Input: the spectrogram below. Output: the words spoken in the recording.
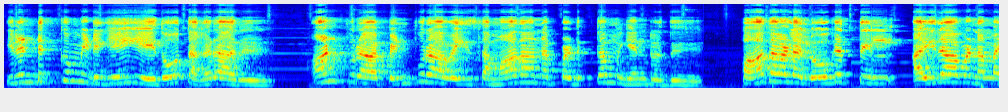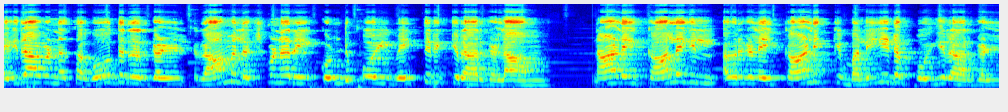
இரண்டுக்கும் இடையே ஏதோ தகராறு. ஆண் புறா பெண் புறாவை சமாதானப்படுத்த முயன்றது. பாதாள லோகத்தில் ஐராவணம் ஐராவண சகோதரர்கள் ராமலட்சுமணரை கொண்டு போய் வைத்திருக்கிறார்களாம். நாளை காலையில் அவர்களை காளிக்கு பலியிடப் போகிறார்கள்.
